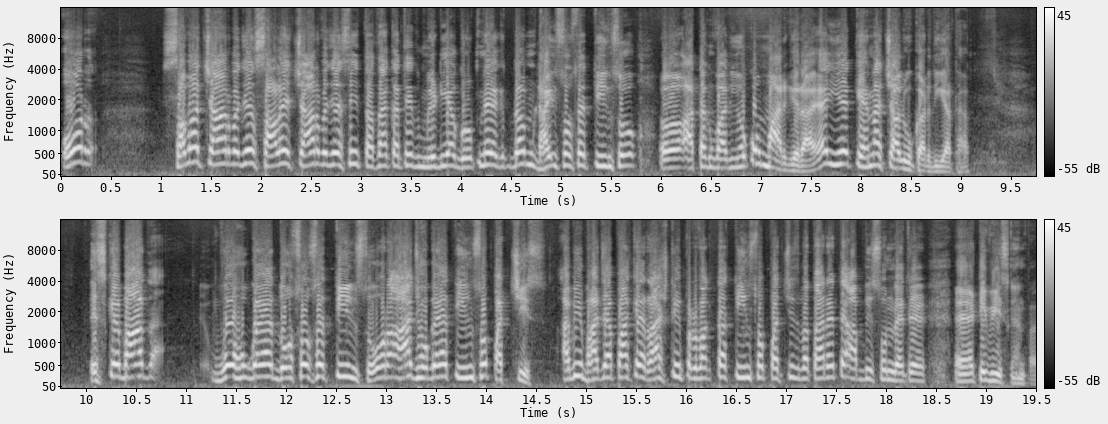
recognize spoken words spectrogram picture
और सवा चार बजे साढ़े चार बजे से तथाकथित मीडिया ग्रुप ने एकदम 250 से 300 अ, आतंकवादियों को मार गिराया ये कहना चालू कर दिया था। इसके बाद वो हो गया 200 से 300 और आज हो गया 325 अभी भाजपा के राष्ट्रीय प्रवक्ता 325 बता रहे थे आप भी सुन रहे थे टीवी स्क्रीन पर।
